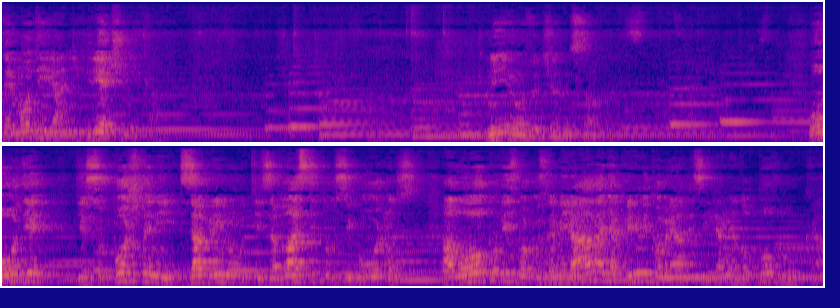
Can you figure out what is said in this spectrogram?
demodiranih riječnika. Nije odveć jednostavno. Ovdje gdje su pošteni zabrinuti za vlastitu sigurnost, a lopovi zbog uznemiravanja prilikom realiziranja lopovluka.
